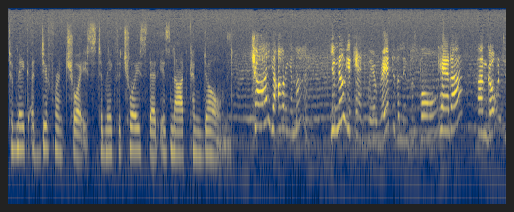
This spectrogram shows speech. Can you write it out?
to make a different choice, to make the choice that is not condoned. Child, you're out of your mind. You know you can't wear red to the Olympus Ball. Can't I? I'm going to.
